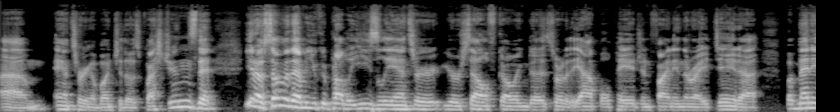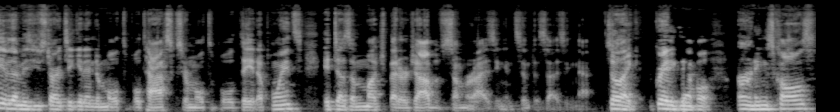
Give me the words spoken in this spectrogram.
um, answering a bunch of those questions that you know some of them you could probably easily answer yourself going to sort of the apple page and finding the right data but many of them as you start to get into multiple tasks or multiple data points it does a much better job of summarizing and synthesizing that. So like great example earnings calls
